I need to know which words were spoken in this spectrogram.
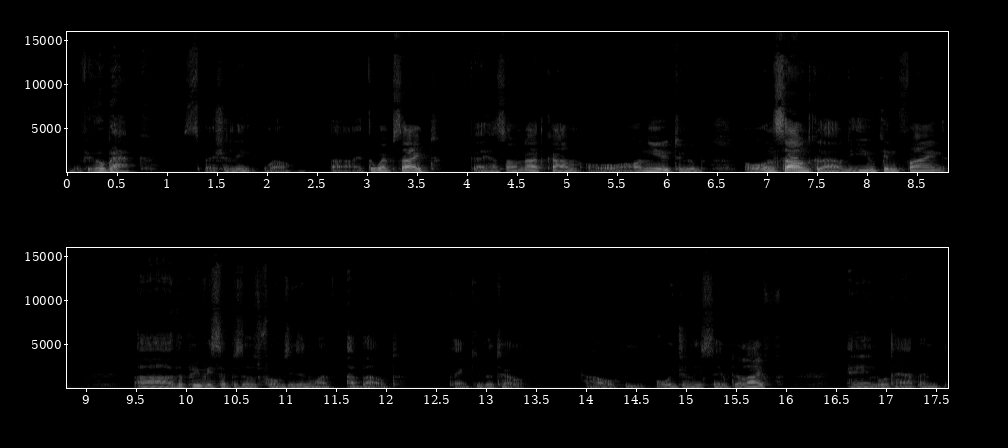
And if you go back, especially, well, uh, at the website, guyhasson.com or on YouTube or on SoundCloud, you can find uh, the previous episodes from season one about Thank You the Turtle, how he originally saved her life and what happened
